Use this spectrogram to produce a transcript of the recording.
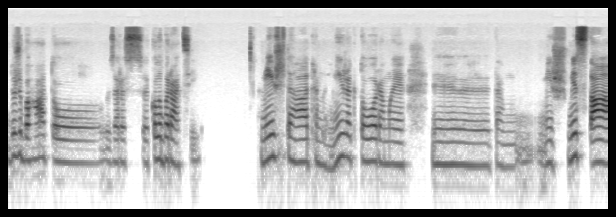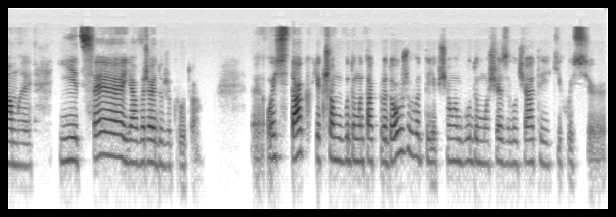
дуже багато зараз колаборацій між театрами, між акторами, е, там, між містами. І це я вважаю дуже круто. Е, Ось так, якщо ми будемо так продовжувати, якщо ми будемо ще залучати якихось е,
